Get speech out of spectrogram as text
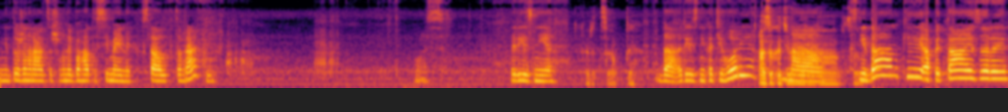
Мені дуже подобається, що вони багато сімейних вставили фотографій. Ось. Різні, Рецепти. да, різні категорії. А за категорії, на да, це- сніданки, апетайзери,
